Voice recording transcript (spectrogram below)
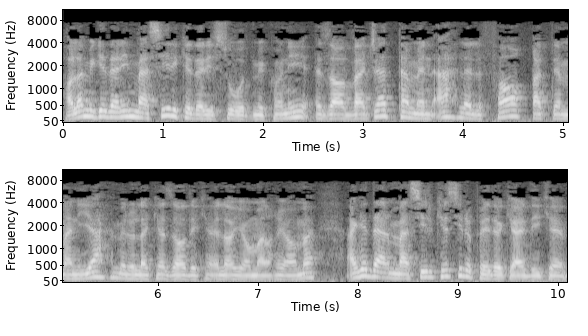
حالا میگه در این مسیری که داری صعود می‌کنی اذا وجدت من اهل الفاق قد من یحمل لک زادک الی یوم القیامه اگه در مسیر کسی رو پیدا کردی که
